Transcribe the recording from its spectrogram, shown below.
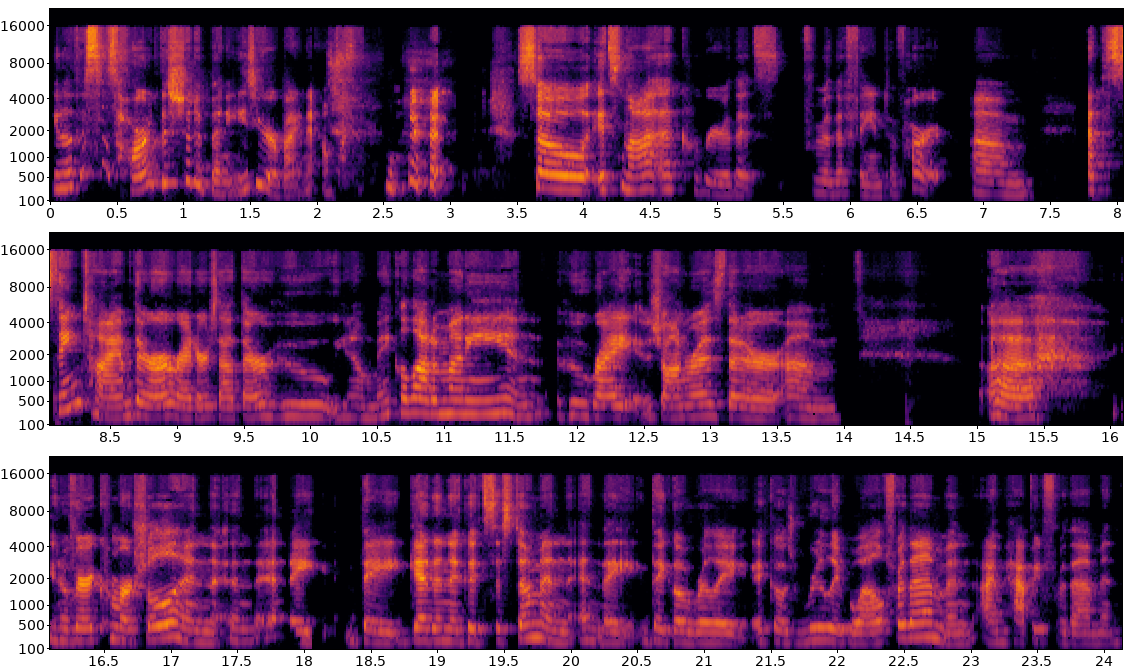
you know this is hard. This should have been easier by now. So it's not a career that's for the faint of heart. Um at the same time there are writers out there who you know make a lot of money and who write genres that are um uh you know very commercial and, and and they they get in a good system and and they they go really it goes really well for them and i'm happy for them. And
